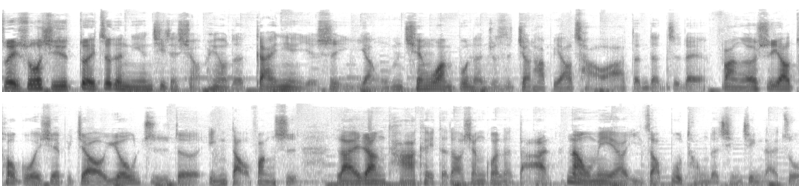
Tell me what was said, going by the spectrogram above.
所以说其实对这个年纪的小朋友的概念也是一样，我们千万不能就是叫他不要吵啊等等之类，反而是要透过一些比较优质的引导方式来让他可以得到相关的答案。那我们也要依照不同的情境来做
